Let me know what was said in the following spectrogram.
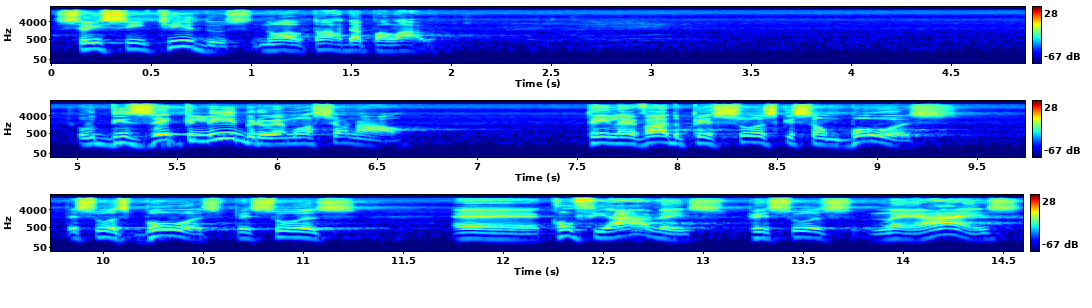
seus sentidos no altar da palavra. O desequilíbrio emocional tem levado pessoas que são boas, pessoas boas, pessoas é, confiáveis, pessoas leais,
